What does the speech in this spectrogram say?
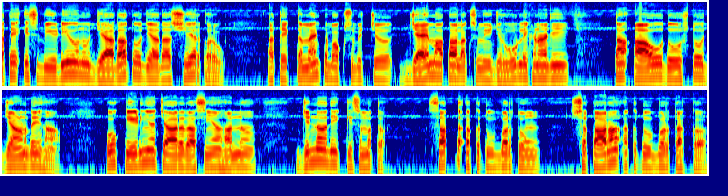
ਅਤੇ ਇਸ ਵੀਡੀਓ ਨੂੰ ਜ਼ਿਆਦਾ ਤੋਂ ਜ਼ਿਆਦਾ ਸ਼ੇਅਰ ਕਰੋ। ਅਤੇ ਕਮੈਂਟ ਬਾਕਸ ਵਿੱਚ ਜੈ ਮਾਤਾ ਲਕਸ਼ਮੀ ਜ਼ਰੂਰ ਲਿਖਣਾ ਜੀ। ਤਾਂ ਆਓ ਦੋਸਤੋ, ਜਾਣਦੇ ਹਾਂ ਉਹ ਕਿਹੜੀਆਂ ਚਾਰ ਰਾਸ਼ੀਆਂ ਹਨ ਜਿਨ੍ਹਾਂ ਦੀ ਕਿਸਮਤ 7 ਅਕਤੂਬਰ ਤੋਂ 17 ਅਕਤੂਬਰ ਤੱਕ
